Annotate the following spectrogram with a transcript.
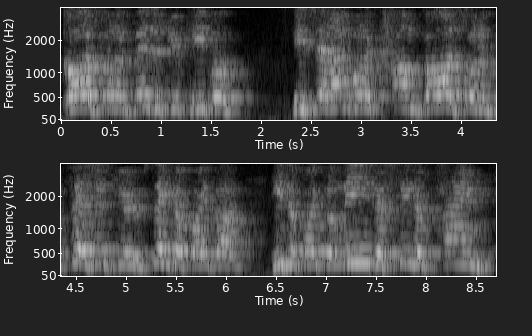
God's going to visit you people. He said, I'm going to come. God's going to visit you. Think about that. He's about to lead a scene of time,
